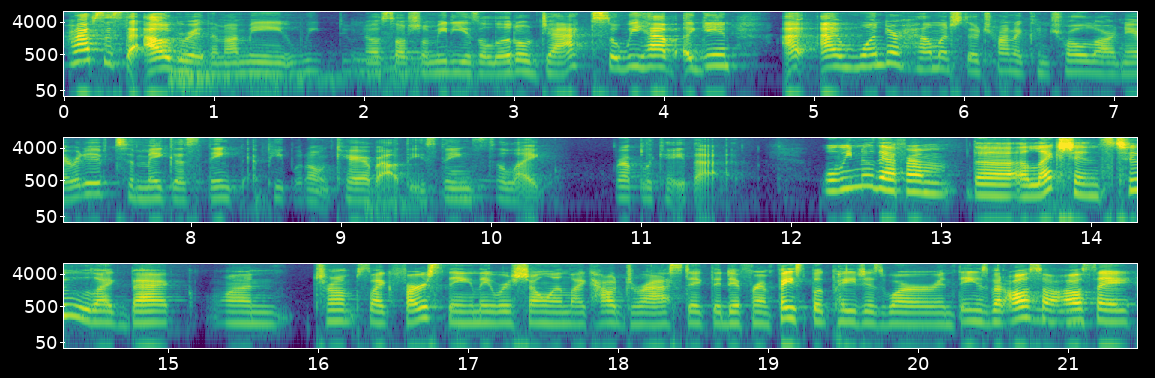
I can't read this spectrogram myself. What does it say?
Perhaps it's the algorithm. I mean, we do know social media is a little jacked, so we have again. I, I wonder how much they're trying to control our narrative to make us think that people don't care about these things to like replicate that. Well, we knew that from the elections too. Like back on Trump's like first thing, they were showing like how drastic the different Facebook pages were and things. But also, mm-hmm. I'll say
